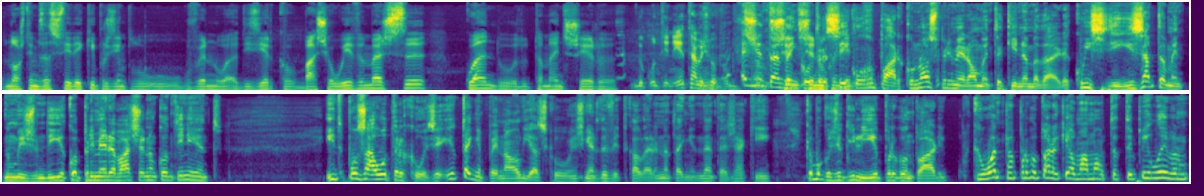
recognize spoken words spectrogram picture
nós temos assistido aqui por exemplo o governo a dizer que baixa o IVA mas se quando também descer No continente a mesma A proporção. gente anda em contraciclo, repare que o nosso primeiro aumento aqui na Madeira coincidia exatamente no mesmo dia com a primeira baixa no continente. E depois há outra coisa, eu tenho pena, aliás, que o engenheiro David Caldeira não, tenha, não esteja aqui, que é uma coisa que eu lhe ia perguntar, porque eu ando para perguntar aqui há uma malta de tempo e lembro-me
